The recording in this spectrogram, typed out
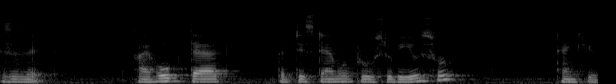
This is it. I hope that, that this demo proves to be useful. Thank you.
